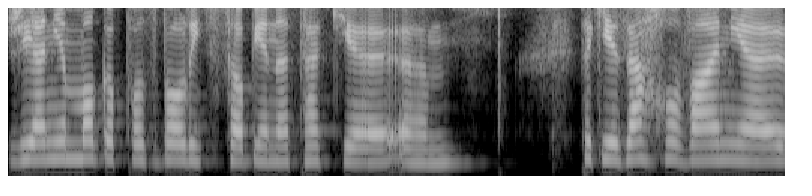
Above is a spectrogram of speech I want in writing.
że ja nie mogę pozwolić sobie na takie, takie zachowanie,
